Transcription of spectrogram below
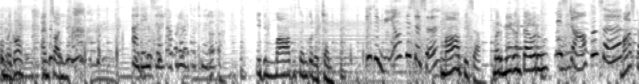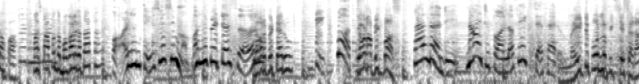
ఓ మై గాడ్ ఐఎమ్ సారీ అదేంటి సార్? అప్పుడు వెళ్ళిపోతున్నారు. ఇది మా ఆఫీస్ అనుకుని వచ్చాను. ఇది మీ ఆఫీసా సార్? మా ఆఫీసా? మరి మీరంతా ఎవరు? మీ స్టాఫ్ సార్? మా స్టాఫా? మా స్టాఫ్ అంతా మొగాడు కదా? వాళ్ళని తీసేసి మమ్మల్ని పెట్టారు సార్. ఎవరు పెట్టారు? Big boss. ఎవడా బిగ్ బాస్? తెల్దండి నైట్ ఫోన్లో ఫిక్స్ చేశారు. నైట్ ఫోన్లో ఫిక్స్ చేశాడా?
